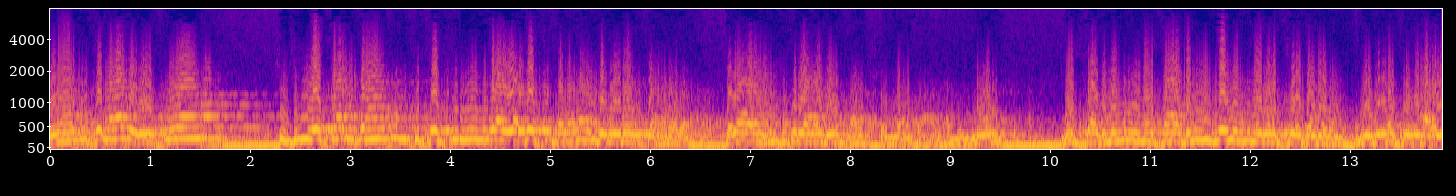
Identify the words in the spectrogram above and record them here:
یہ جناب رسول کسی یہ سر جہاں سے پوچھنے والا یا جس بڑا جنوں چاہ رہا ہے خدا رحمت اللہ علیہ وسلم تعالی مستقبلين مستقبلين جميع مرچے بنیں مجلس الحال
